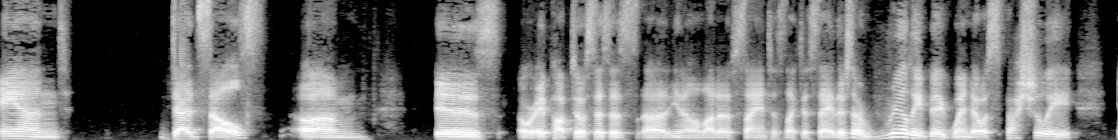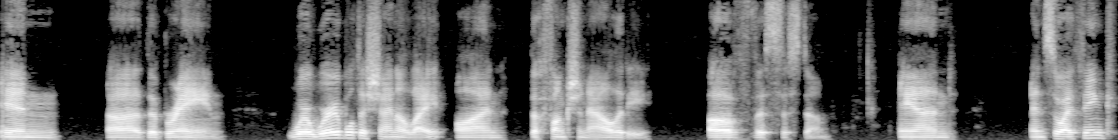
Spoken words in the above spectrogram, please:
and dead cells um, is or apoptosis as uh, you know a lot of scientists like to say there's a really big window especially in uh, the brain where we're able to shine a light on the functionality of the system and and so i think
